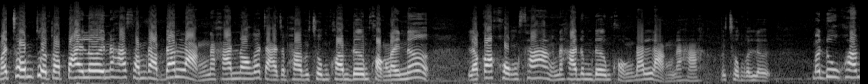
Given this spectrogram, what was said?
มาชมตัวต่อไปเลยนะคะสำหรับด้านหลังนะคะ น้องก็จ๋าจะพาไปชมความเดิมของไลเนอร์แล้วก็โครงสร้างนะคะเดิมๆของด้านหลังนะคะ ไปชมกันเลย มาดูความ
